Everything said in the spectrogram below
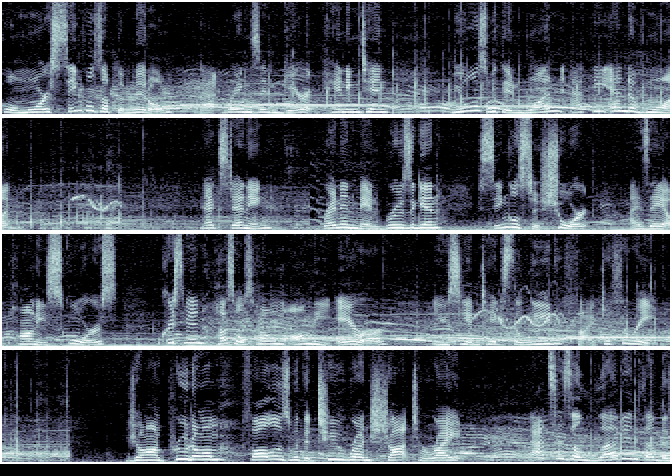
Cole Moore singles up the middle. That brings in Garrett Pennington. Mules within one at the end of one. Next inning, Brennen van Breusegen singles to short. Isaiah Pani scores. Chrisman hustles home on the error. UCM takes the lead 5 to 3. John Prudhom follows with a two-run shot to right. That's his 11th of the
